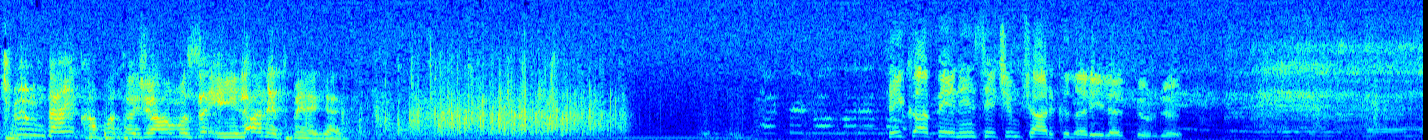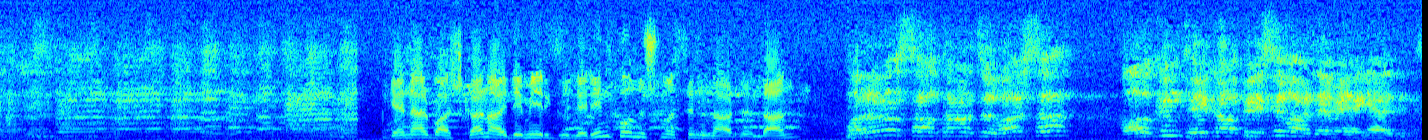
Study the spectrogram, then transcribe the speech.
tümden kapatacağımızı ilan etmeye geldik. TKP'nin seçim şarkılarıyla sürdü. Genel Başkan Aydemir Güller'in konuşmasının ardından Paranın saltanatı varsa halkın TKP'si var demeye geldiniz.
